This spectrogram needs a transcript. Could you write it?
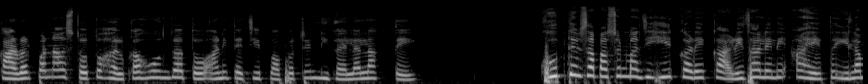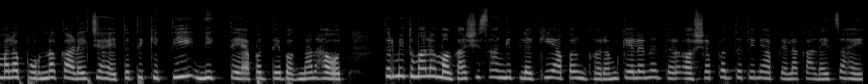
काळवटपणा असतो तो हलका होऊन जातो आणि त्याची प्रॉपर्टी निघायला लागते. खूप दिवसापासून माझी ही कढई काळी झालेली आहे तर हिला मला पूर्ण काढायची आहे तर ती किती निघते आपण ते बघणार आहोत. तर मी तुम्हाला मगाशी सांगितलं की आपण गरम केल्यानंतर अशा पद्धतीने आपल्याला काढायचं आहे.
